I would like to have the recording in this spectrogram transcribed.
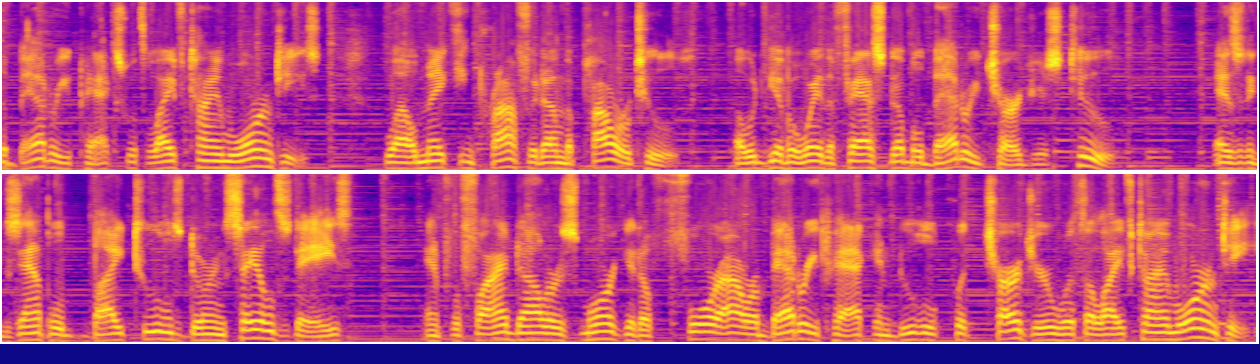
the battery packs with lifetime warranties while making profit on the power tools. I would give away the fast double battery chargers too. As an example, buy tools during sales days and for $5 more get a 4-hour battery pack and dual quick charger with a lifetime warranty.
